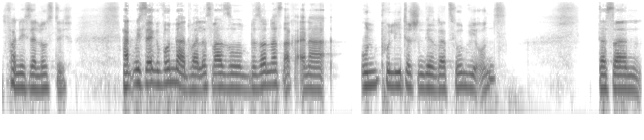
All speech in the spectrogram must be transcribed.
Fand ich sehr lustig. Hat mich sehr gewundert, weil es war so besonders nach einer unpolitischen Generation wie uns, dass dann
